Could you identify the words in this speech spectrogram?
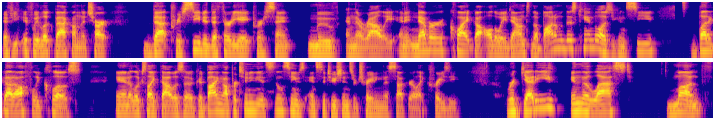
If you if we look back on the chart, that preceded the 38% move and the rally, and it never quite got all the way down to the bottom of this candle, as you can see, but it got awfully close. And it looks like that was a good buying opportunity. It still seems institutions are trading this sucker like crazy. Rigetti in the last month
